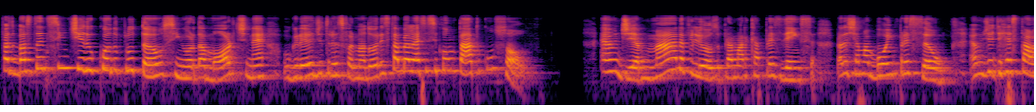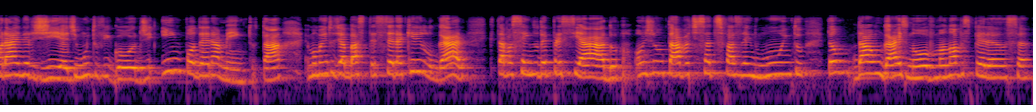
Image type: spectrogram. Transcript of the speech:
faz bastante sentido quando Plutão, o senhor da morte, né, o grande transformador, estabelece esse contato com o Sol. É um dia maravilhoso para marcar presença, para deixar uma boa impressão. É um dia de restaurar energia, de muito vigor, de empoderamento, tá? É momento de abastecer aquele lugar estava sendo depreciado, onde não estava te satisfazendo muito. Então, dá um gás novo, uma nova esperança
